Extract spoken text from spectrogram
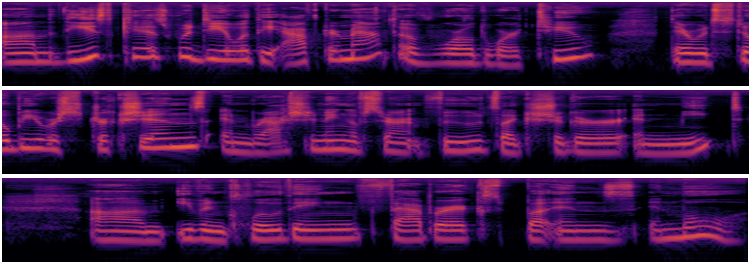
Um, these kids would deal with the aftermath of World War II. There would still be restrictions and rationing of certain foods like sugar and meat, um, even clothing, fabrics, buttons, and more.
